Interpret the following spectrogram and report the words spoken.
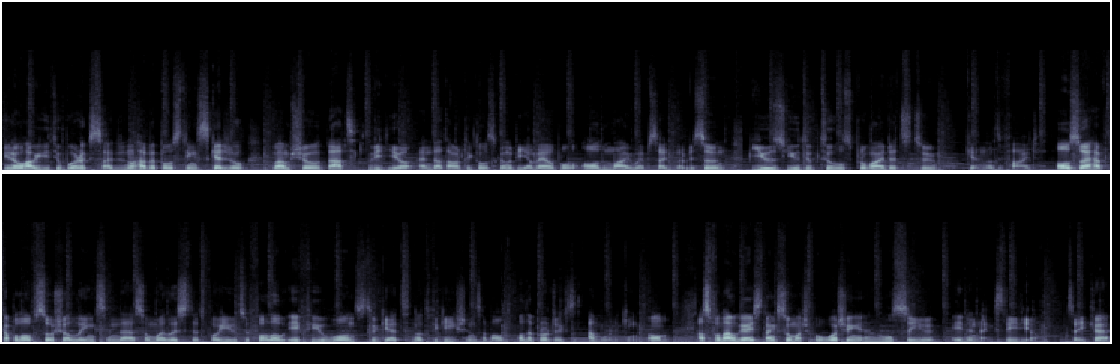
you know how YouTube works. I do not have a posting schedule, but I'm sure that video and that article is gonna be available on my website very soon. Use YouTube tools provided to get notified. Also, I have a couple of social links in there somewhere listed for you to follow if you want to get notifications about other projects I'm working on. As for now guys, thanks so much for watching and I'll see you in the next video. Take care.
